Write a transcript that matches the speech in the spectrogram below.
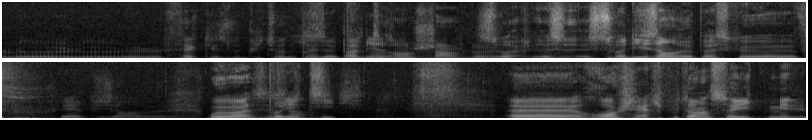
le, le- le fait que les hôpitaux ne prennent pas bien en charge le. Soi-disant, eux, parce que pff, il y a plusieurs euh, Oui, c'est ça. Euh, recherche plutôt insolite, mais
